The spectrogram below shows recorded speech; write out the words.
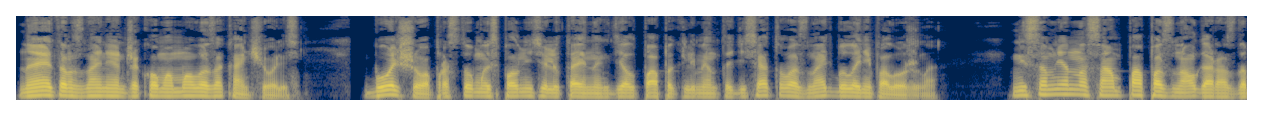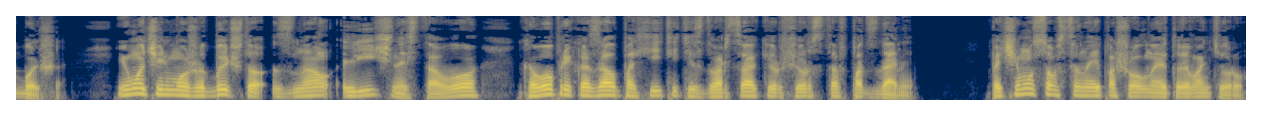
На этом знания Джакомо Мола заканчивались. Большего простому исполнителю тайных дел папы Климента X знать было не положено. Несомненно, сам папа знал гораздо больше. Им очень может быть, что знал личность того, кого приказал похитить из дворца Кюрфюрста в Потсдаме. Почему, собственно, и пошел на эту авантюру?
